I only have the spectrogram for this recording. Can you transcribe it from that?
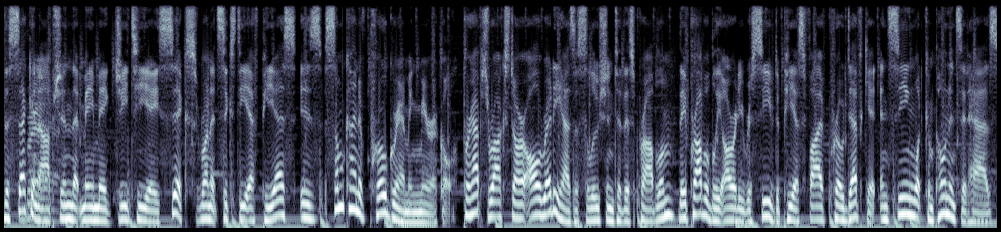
The second option that may make GTA 6 run at 60 FPS is some kind of programming miracle. Perhaps Rockstar already has a solution to this problem. They probably already received a PS5 Pro dev kit it and seeing what components it has,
